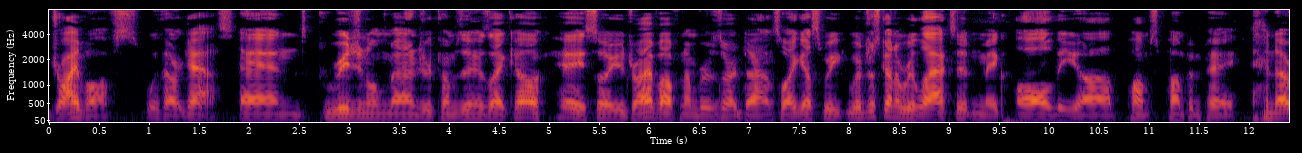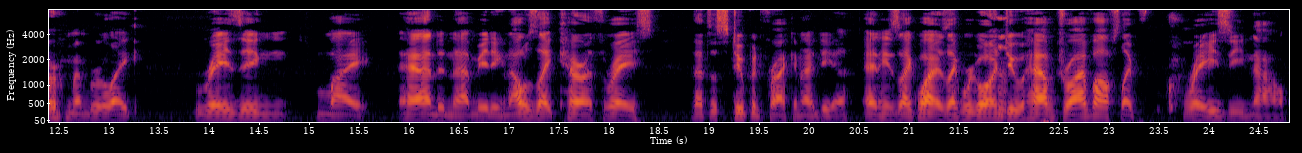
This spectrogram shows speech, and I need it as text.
drive offs with our gas. And regional manager comes in and is like, "Oh, hey, so your drive off numbers are down. So I guess we we're just gonna relax it and make all the uh, pumps pump and pay." And I remember like raising my hand in that meeting, and I was like, "Kara Thrace." That's a stupid fracking idea. And he's like, why? He's like, we're going to have drive offs like crazy now.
